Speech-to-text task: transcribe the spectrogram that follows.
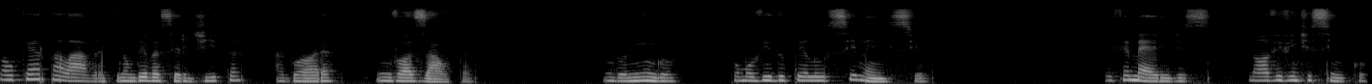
Qualquer palavra que não deva ser dita agora em voz alta. Um domingo comovido pelo silêncio. Efemérides 925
